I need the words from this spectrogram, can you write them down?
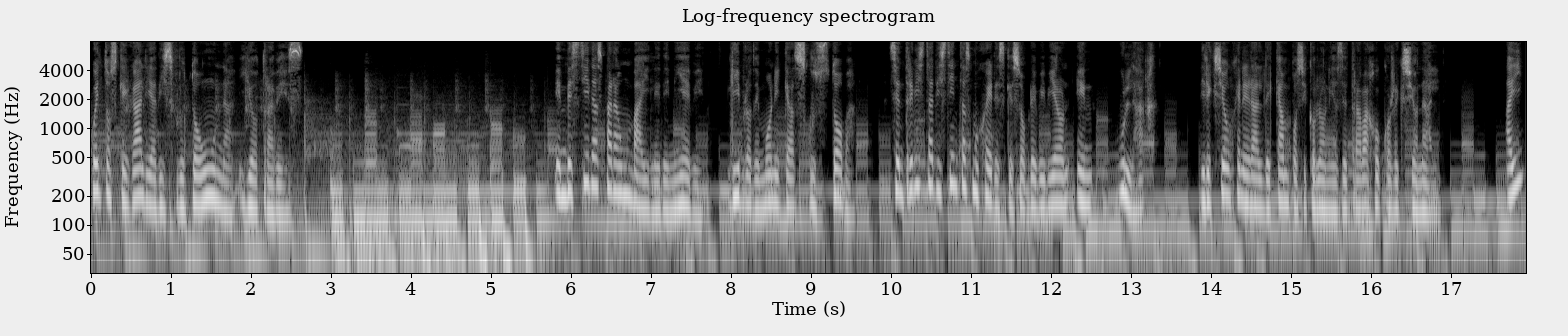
Cuentos que Galia disfrutó una y otra vez. En Vestidas para un baile de nieve, libro de Mónica Skustova, se entrevista a distintas mujeres que sobrevivieron en Gulag, Dirección General de Campos y Colonias de Trabajo Correccional. Ahí,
